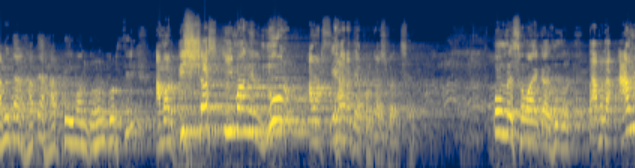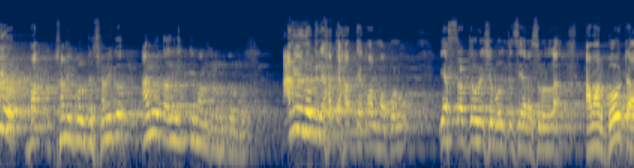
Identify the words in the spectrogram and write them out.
আমি তার হাতে হাত দিয়ে ইমান গ্রহণ করছি। আমার বিশ্বাস ইমানের নূর আমার চেহারা দিয়ে প্রকাশ পাচ্ছে। অন্য সময় কয় হুজুর। তাহলে আমিও স্বামী বলতে স্বামীকে আমিও তাহলে ইমান গ্রহণ করব। আমিও নবীর হাতে হাত দিয়ে কলমা পড়ব। ইয়াসার দৌড়ে এসে বলতেছি রসুল্লাহ আমার বউটা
